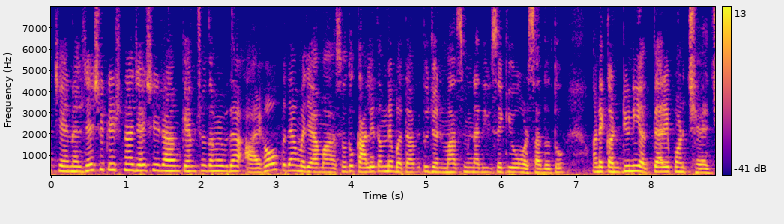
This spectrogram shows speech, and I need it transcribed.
ચેનલ. જય શ્રી કૃષ્ણ, જય શ્રી રામ. કેમ છો તમે બધા? આઈ હોપ બધા મજામાં હશો. તો કાલે તમને બતાવ્યું હતું જન્માષ્ટમીના દિવસે કેવો વરસાદ હતો અને કન્ટિન્યુ અત્યારે પણ છે જ.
